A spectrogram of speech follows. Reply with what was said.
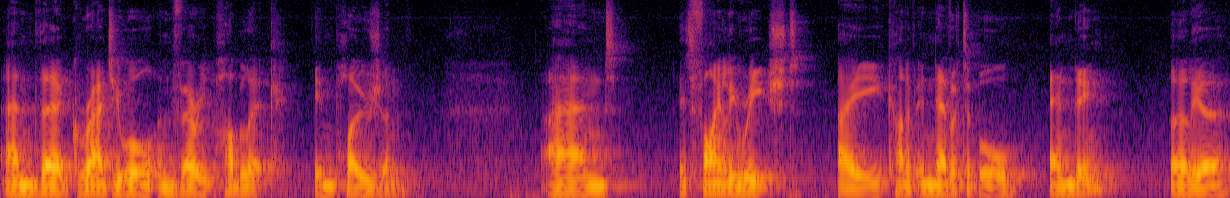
and their gradual and very public implosion. And it's finally reached a kind of inevitable ending earlier,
